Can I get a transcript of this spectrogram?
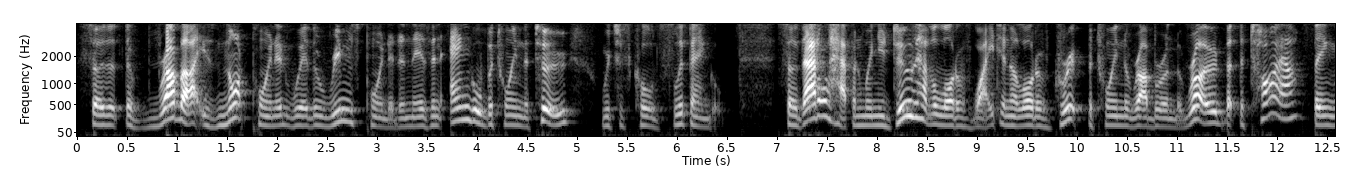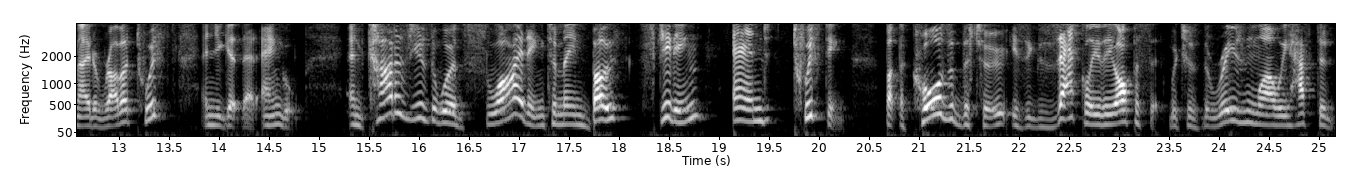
so that the rubber is not pointed where the rim's pointed and there's an angle between the two, which is called slip angle. So that'll happen when you do have a lot of weight and a lot of grip between the rubber and the road, but the tyre, being made of rubber, twists and you get that angle. And karters use the word sliding to mean both skidding and twisting. But the cause of the two is exactly the opposite, which is the reason why we have to,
